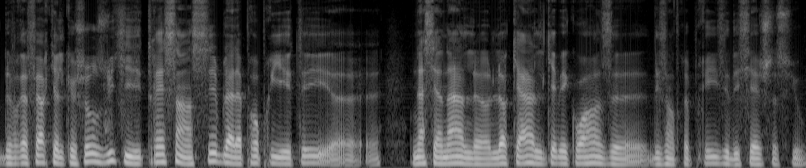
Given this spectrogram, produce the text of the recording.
devrait faire quelque chose, lui qui est très sensible à la propriété euh, nationale, locale, québécoise euh, des entreprises et des sièges sociaux?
